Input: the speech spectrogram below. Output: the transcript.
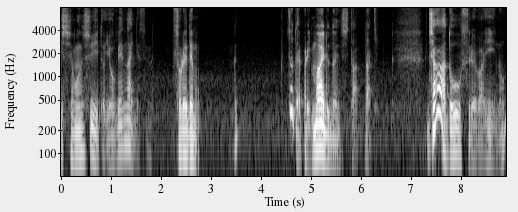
い資本主義と呼べないんですよね。それでも。ね、ちょっとやっぱりマイルドにしただけ。じゃあどうすればいいの？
